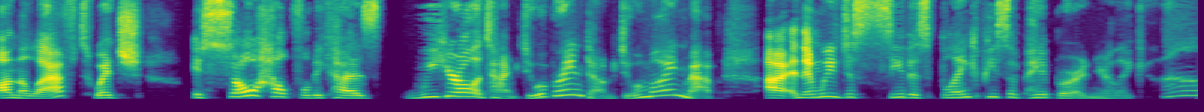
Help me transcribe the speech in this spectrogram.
on the left, which is so helpful because we hear all the time do a brain dump do a mind map uh, and then we just see this blank piece of paper and you're like uh,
